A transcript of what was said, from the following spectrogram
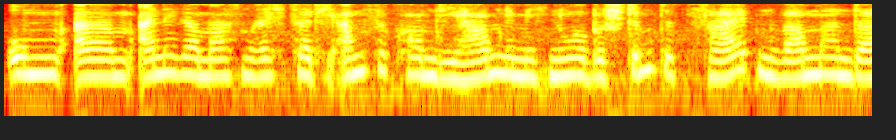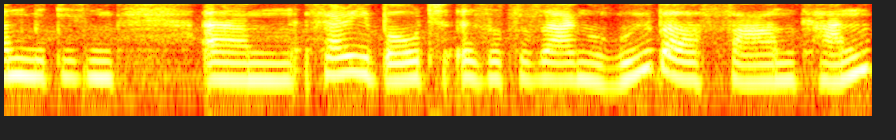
um ähm, einigermaßen rechtzeitig anzukommen. Die haben nämlich nur bestimmte Zeiten, wann man dann mit diesem ähm, Ferryboat äh, sozusagen rüberfahren kann.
